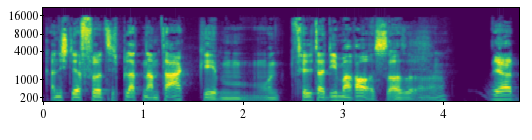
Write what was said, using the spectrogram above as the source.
kann ich dir 40 Platten am Tag geben und filter die mal raus. Also ne? ja,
